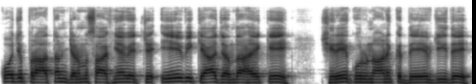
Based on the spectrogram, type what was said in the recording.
ਕੁਝ ਪ੍ਰਾਤਨ ਜਨਮ ਸਾਖੀਆਂ ਵਿੱਚ ਇਹ ਵੀ ਕਿਹਾ ਜਾਂਦਾ ਹੈ ਕਿ ਸ੍ਰੀ ਗੁਰੂ ਨਾਨਕ ਦੇਵ ਜੀ ਦੇ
